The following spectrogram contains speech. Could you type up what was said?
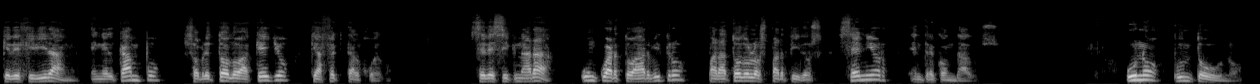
que decidirán en el campo sobre todo aquello que afecta al juego. Se designará un cuarto árbitro para todos los partidos senior entre condados. 1.1.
